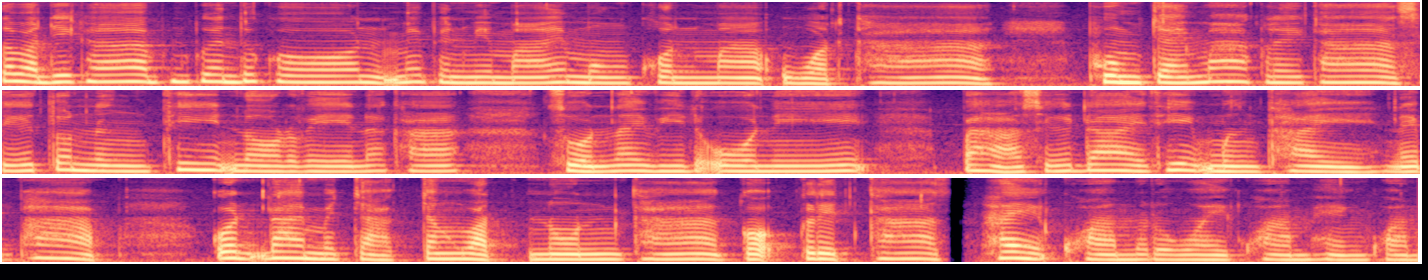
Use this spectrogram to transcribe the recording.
สวัสดีค่ะเพื่อนๆทุกคนแม่เพนมีไม้มงคลมาอวดค่ะ ภูมิใจมากเลยค่ะ ซื้อต้นหนึ่งที่นอร์เวย์นะคะ ส่วนในวิดีโอนี้ไปหาซื้อได้ที่เมืองไทยในภาพ ก็ได้มาจากจังหวัดนนท์ค่ะ เกาะเกร็ดค่ะ ให้ความรวยความแห่งความ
